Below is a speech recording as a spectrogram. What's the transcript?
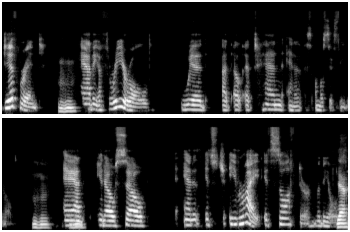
different Mhm, having a three-year-old with a, a, a 10 and a almost 16 year old mhm, and you know so and it's, it's you're right it's softer with the old yeah.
